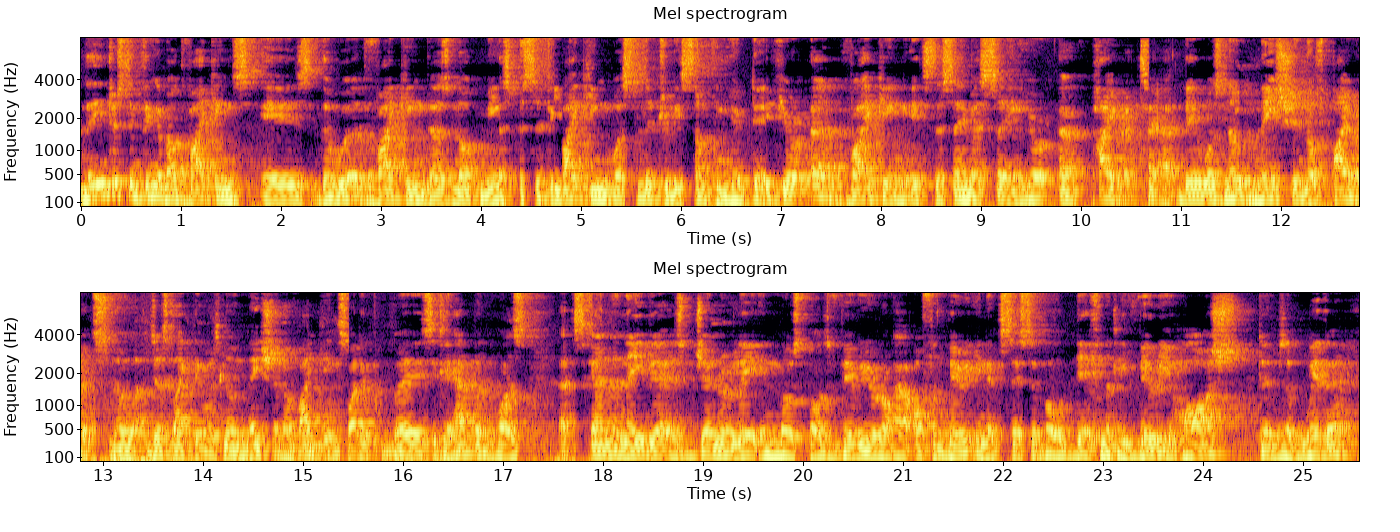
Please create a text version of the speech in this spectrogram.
the interesting thing about Vikings is the word Viking does not mean a specific. Viking was literally something you did. If you're a Viking, it's the same as saying you're a pirate. Yeah. Uh, there was no nation of pirates, no, just like there was no nation of Vikings. What it basically happened was uh, Scandinavia is generally, in most parts, very ro- uh, often very inaccessible, definitely very harsh in terms of weather.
